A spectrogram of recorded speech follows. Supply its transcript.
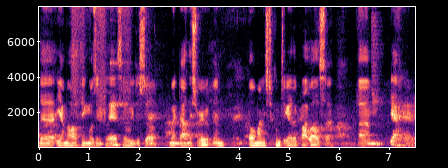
the Yamaha thing wasn't clear, so we just sort of went down this route and all managed to come together quite well. So. Um, yeah,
